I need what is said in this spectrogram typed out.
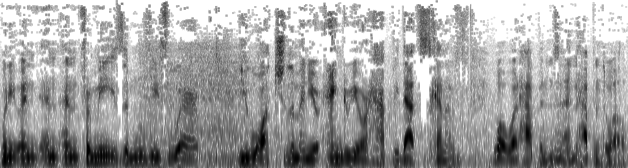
when you, and, and, and for me, it's the movies where you watch them and you're angry or happy. That's kind of what what happens and happens well.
